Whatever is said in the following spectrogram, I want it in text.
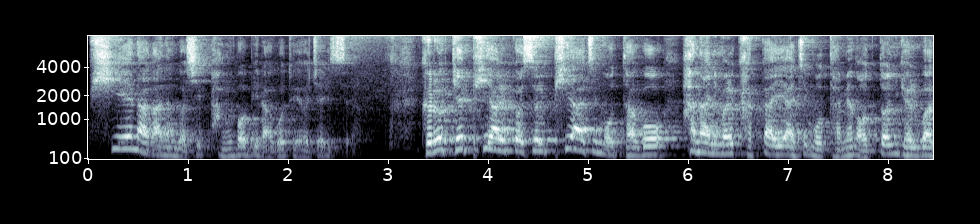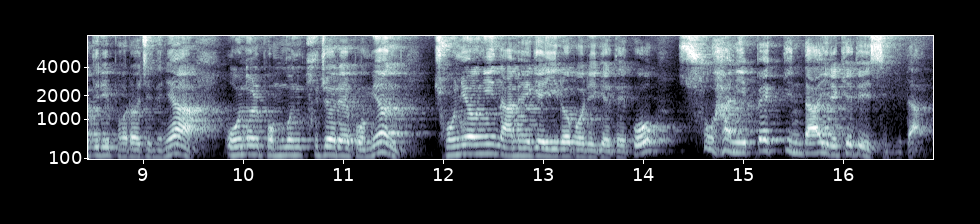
피해 나가는 것이 방법이라고 되어져 있어요. 그렇게 피할 것을 피하지 못하고 하나님을 가까이 하지 못하면 어떤 결과들이 벌어지느냐? 오늘 본문 9절에 보면 존영이 남에게 잃어버리게 되고 수한이 뺏긴다 이렇게 되어 있습니다.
